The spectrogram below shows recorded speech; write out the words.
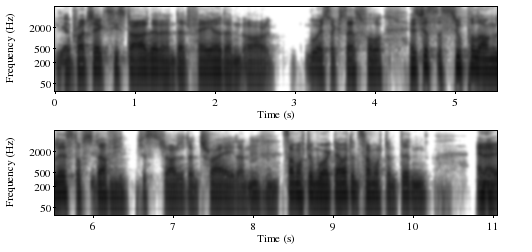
yep. projects he started and that failed and or were successful and it's just a super long list of stuff mm-hmm. he just started and tried and mm-hmm. some of them worked out and some of them didn't and mm-hmm.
